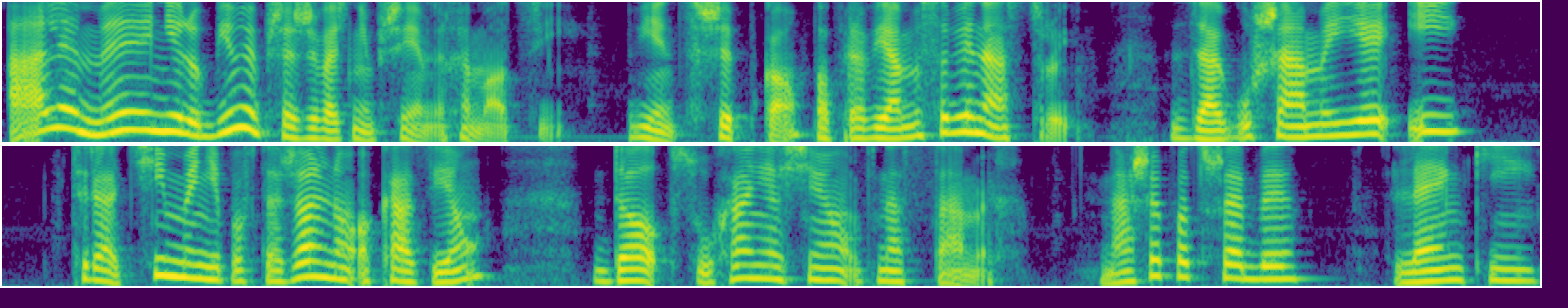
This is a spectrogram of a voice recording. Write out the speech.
ale my nie lubimy przeżywać nieprzyjemnych emocji, więc szybko poprawiamy sobie nastrój, zagłuszamy je i tracimy niepowtarzalną okazję do wsłuchania się w nas samych, nasze potrzeby, lęki,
